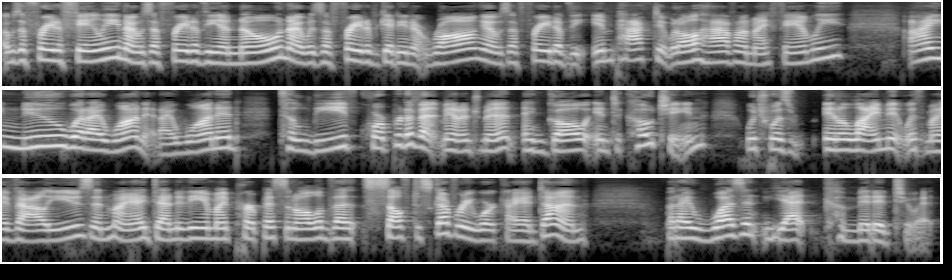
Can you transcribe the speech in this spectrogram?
I was afraid of failing. I was afraid of the unknown. I was afraid of getting it wrong. I was afraid of the impact it would all have on my family. I knew what I wanted. I wanted to leave corporate event management and go into coaching, which was in alignment with my values and my identity and my purpose and all of the self discovery work I had done. But I wasn't yet committed to it.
